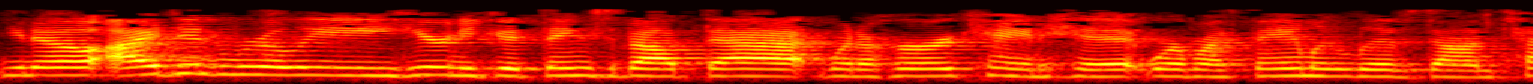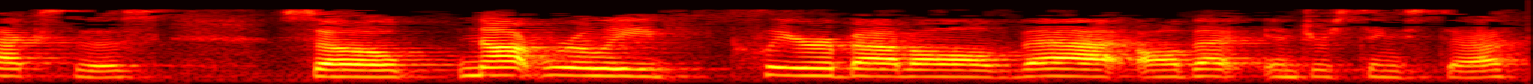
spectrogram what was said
You know, I didn't really hear any good things about that when a hurricane hit where my family lives down in Texas. So not really clear about all of that, all that interesting stuff.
